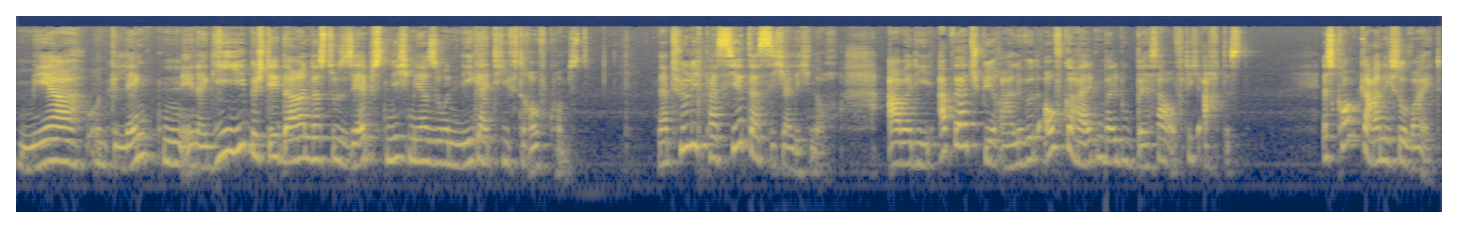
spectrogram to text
Meer und gelenkten Energie besteht darin, dass du selbst nicht mehr so negativ drauf kommst. Natürlich passiert das sicherlich noch, aber die Abwärtsspirale wird aufgehalten, weil du besser auf dich achtest. Es kommt gar nicht so weit,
